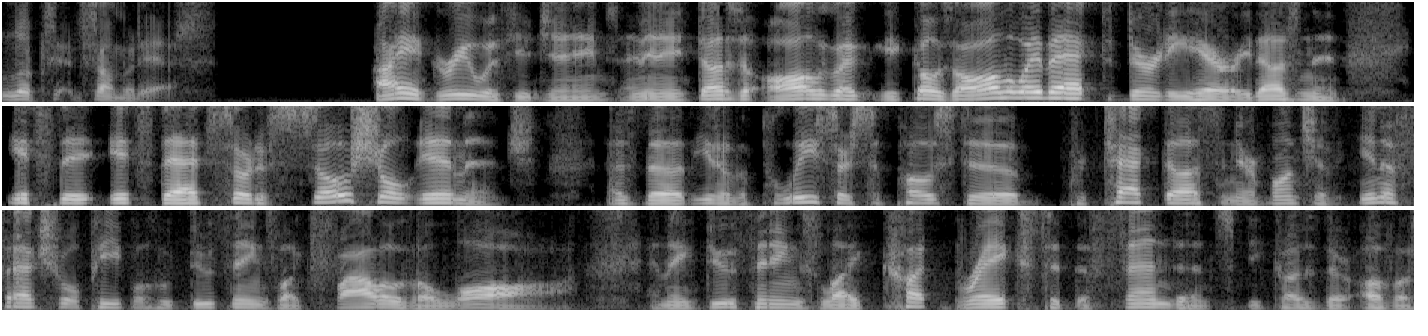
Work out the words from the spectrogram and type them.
looks at some of this. I agree with you, James. I mean, it does all the way. It goes all the way back to Dirty Harry, doesn't it? It's the it's that sort of social image as the you know the police are supposed to protect us and they're a bunch of ineffectual people who do things like follow the law and they do things like cut breaks to defendants because they're of a,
